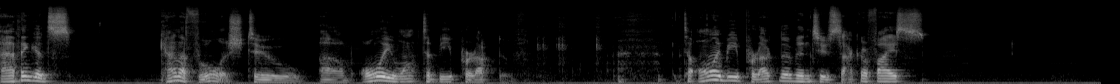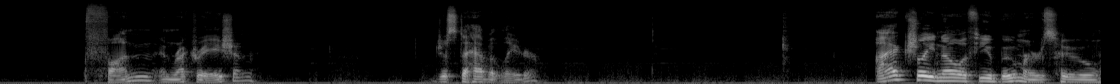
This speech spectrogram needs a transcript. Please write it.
And I think it's kind of foolish to um, only want to be productive. To only be productive and to sacrifice fun and recreation just to have it later. I actually know a few boomers who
